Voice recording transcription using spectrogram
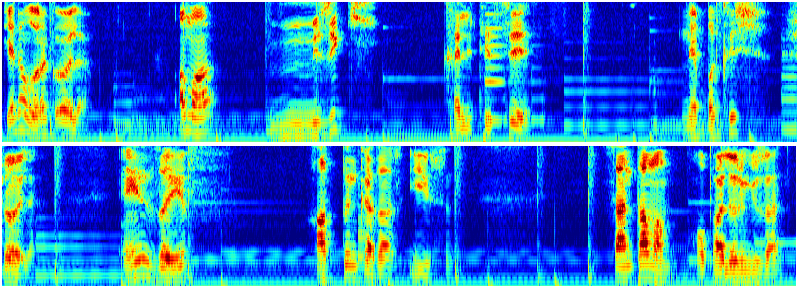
Genel olarak öyle. Ama müzik kalitesi ne bakış şöyle. En zayıf hattın kadar iyisin. Sen tamam hoparlörün güzel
